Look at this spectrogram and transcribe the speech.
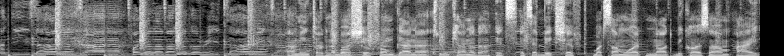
My desire. For your love, I. I mean, talking about shift from Ghana to Canada, it's it's a big shift, but somewhat not because um, I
